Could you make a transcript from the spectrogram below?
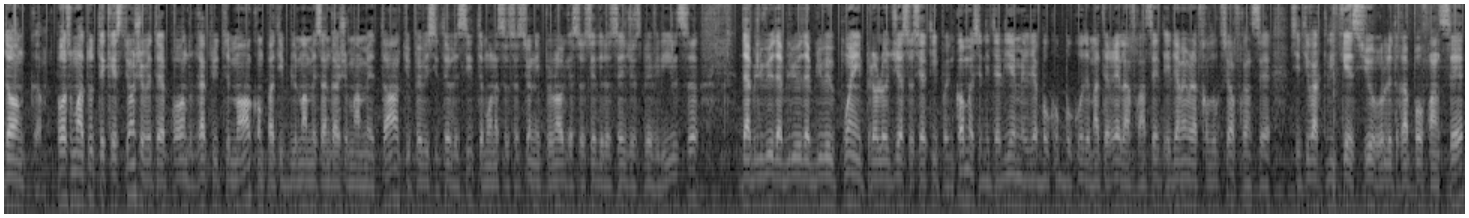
Donc, pose-moi toutes tes questions, je vais te répondre gratuitement, compatiblement mes engagements temps. Tu peux visiter le site de mon association Hypnologue associée de Los Angeles Beverly Hills. C'est en italien, mais il y a beaucoup, beaucoup de matériel en français. Il y a même la traduction en français. Si tu vas cliquer sur le drapeau français,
